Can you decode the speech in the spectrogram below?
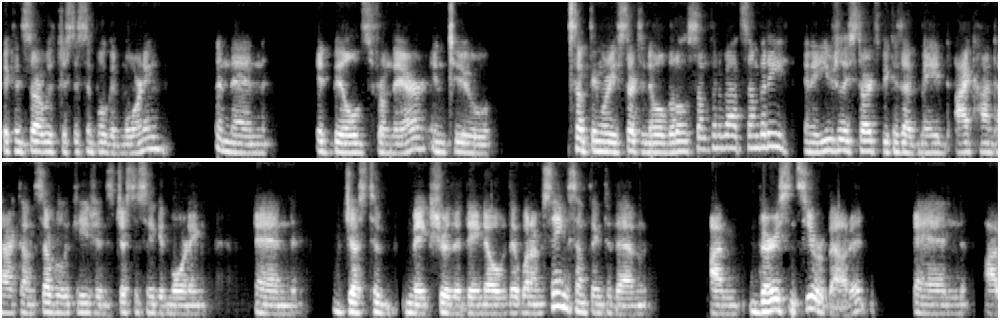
that can start with just a simple good morning. And then it builds from there into something where you start to know a little something about somebody. And it usually starts because I've made eye contact on several occasions just to say good morning and just to make sure that they know that when I'm saying something to them, I'm very sincere about it. And I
